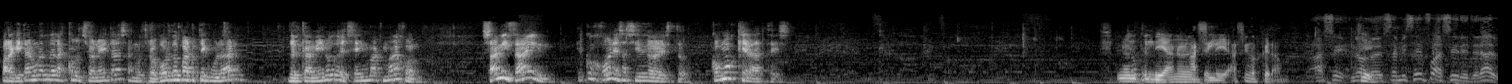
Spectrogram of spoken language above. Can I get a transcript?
para quitar una de las colchonetas a nuestro gordo particular del camino de Shane McMahon. Sami Zayn, ¿qué cojones ha sido esto? ¿Cómo os quedasteis? No entendía, no lo Así, entendía. así nos quedamos. Así, no, Sí. lo de Sami Zayn fue así, literal.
